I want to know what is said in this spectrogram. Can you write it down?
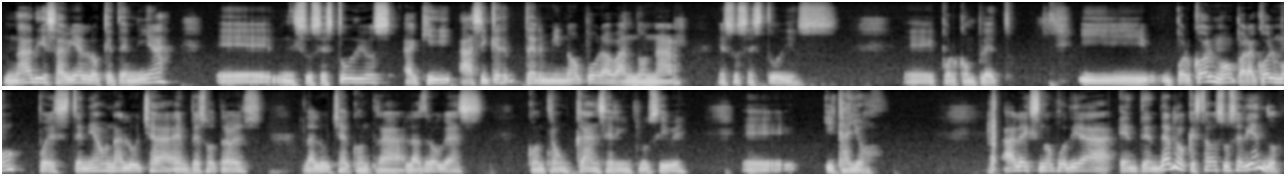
Nadie sabía lo que tenía eh, ni sus estudios aquí, así que terminó por abandonar esos estudios eh, por completo. Y por colmo, para colmo, pues tenía una lucha, empezó otra vez la lucha contra las drogas, contra un cáncer inclusive, eh, y cayó. Alex no podía entender lo que estaba sucediendo.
